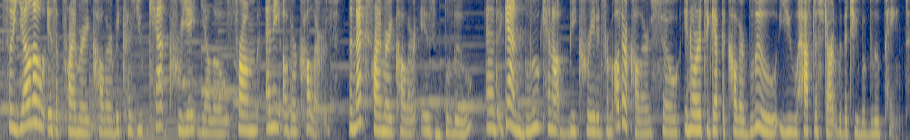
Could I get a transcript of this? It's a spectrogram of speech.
So yellow is a primary color because you can't create yellow from any other colors. The next primary color is blue, and again, blue cannot be created from other colors, so in order to get the color blue, you have to start with a tube of blue paint.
